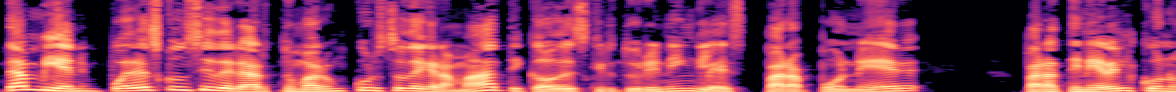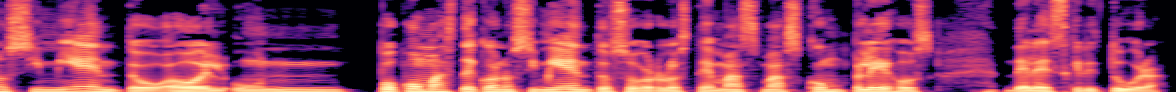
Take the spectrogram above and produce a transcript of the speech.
También puedes considerar tomar un curso de gramática o de escritura en inglés para poner para tener el conocimiento o un poco más de conocimiento sobre los temas más complejos de la escritura.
